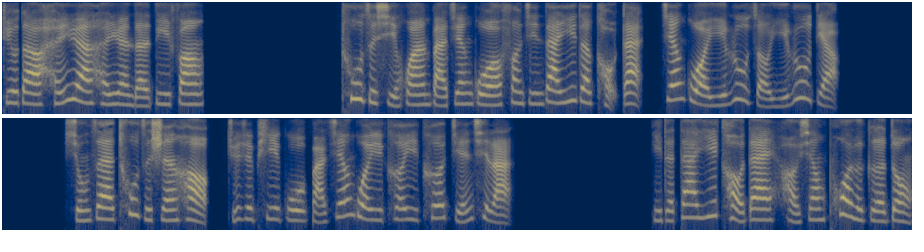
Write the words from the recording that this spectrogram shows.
丢到很远很远的地方》。兔子喜欢把坚果放进大衣的口袋，坚果一路走一路掉。熊在兔子身后，撅着屁股把坚果一颗一颗捡起来。你的大衣口袋好像破了个洞，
